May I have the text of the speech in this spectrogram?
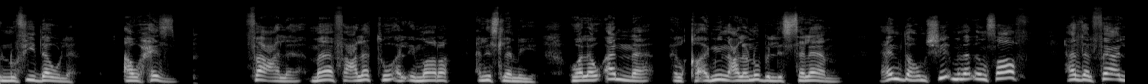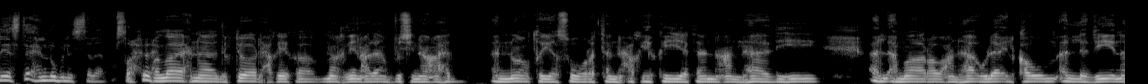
إنه في دولة أو حزب فعل ما فعلته الإمارة الإسلامية. ولو أن القائمين على نوبل للسلام عندهم شيء من الإنصاف هذا الفعل يستأهل نوبل السلام صحيح. والله إحنا دكتور الحقيقة ماخذين على أنفسنا عهد أن نعطي صورة حقيقية عن هذه الأمارة وعن هؤلاء القوم الذين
